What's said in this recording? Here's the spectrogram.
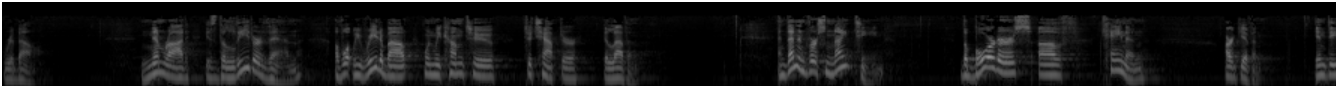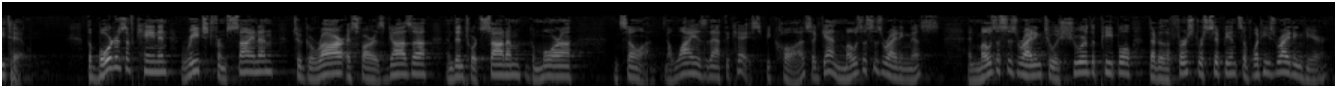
rebel. Nimrod is the leader then of what we read about when we come to, to chapter 11. And then in verse 19, the borders of Canaan are given in detail. The borders of Canaan reached from Sidon to Gerar as far as Gaza and then towards Sodom, Gomorrah, and so on. Now why is that the case? Because again, Moses is writing this and Moses is writing to assure the people that are the first recipients of what he's writing here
